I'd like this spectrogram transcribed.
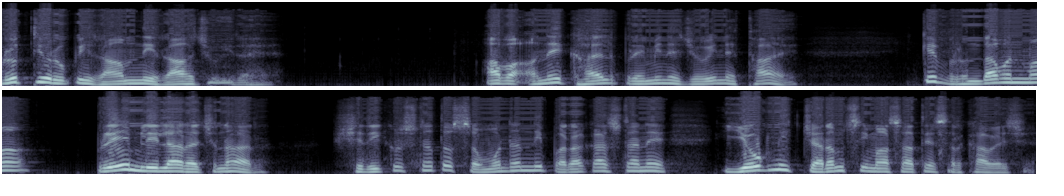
મૃત્યુરૂપી રામની રાહ જોઈ રહે. આવા અનેક ઘાયલ પ્રેમીને જોઈને થાય કે વૃંદાવનમાં પ્રેમ લીલા રચનાર શ્રીકૃષ્ણ તો સંવર્ધનની પરાકાષ્ઠાને યોગની ચરમસીમા સાથે સરખાવે છે.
